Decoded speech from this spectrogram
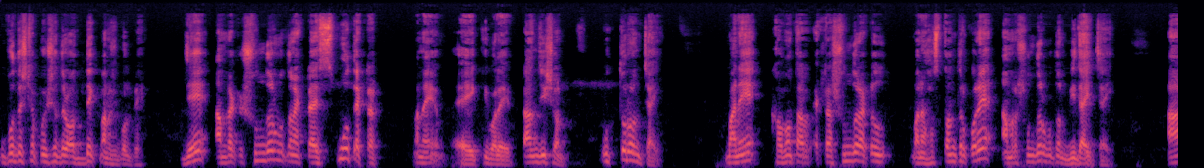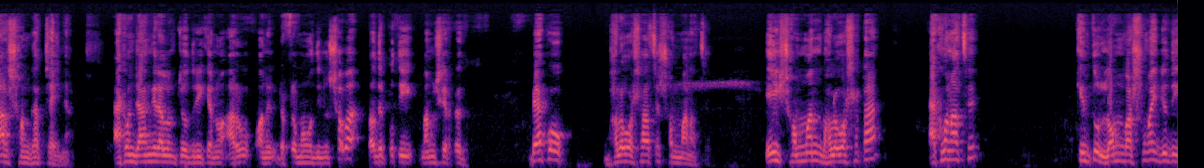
উপদেষ্টা পরিষদের অর্ধেক মানুষ বলবে যে, আমরা একটা সুন্দর মতন একটা স্মুথ একটা মানে কি বলে ট্রানজিশন উত্তরণ চাই। মানে ক্ষমতার একটা সুন্দর একটা মানে হস্তান্তর করে আমরা সুন্দর মতন বিদায় চাই। আর সংঘাত চাই না। এখন জাহাঙ্গীর আলম চৌধুরী কেন আরও অনেক ডক্টর মোহাম্মদ ইউনুস সবাই তাদের প্রতি মানুষের একটা ব্যাপক ভালোবাসা আছে, সম্মান আছে। এই সম্মান ভালোবাসাটা এখন আছে, কিন্তু লম্বা সময় যদি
